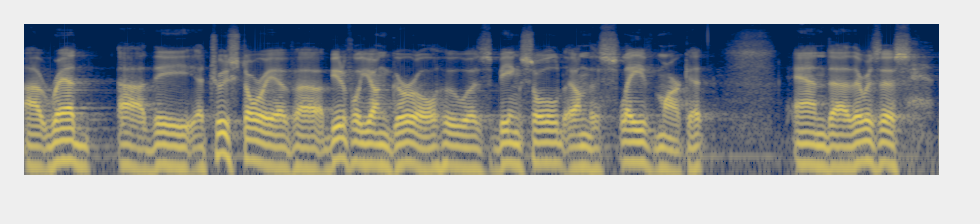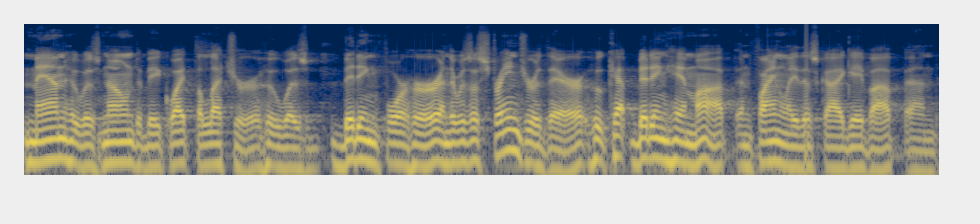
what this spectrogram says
uh, read uh, the true story of a beautiful young girl who was being sold on the slave market. And uh, there was this man who was known to be quite the lecher who was bidding for her, and there was a stranger there who kept bidding him up, and finally this guy gave up and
